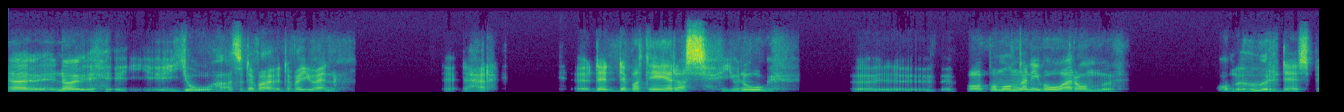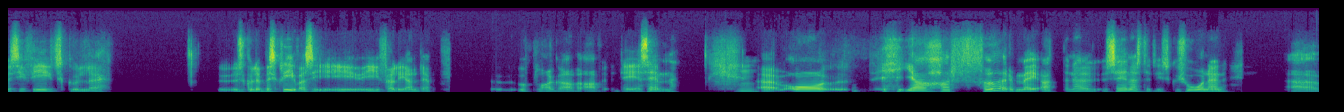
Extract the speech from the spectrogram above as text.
Uh, no, jo, alltså det var, det var ju en det, det här det debatteras ju nog uh, på, på många nivåer om, om hur det specifikt skulle skulle beskrivas i, i, i följande upplaga av, av DSM. Mm. Uh, och jag har för mig att den här senaste diskussionen uh,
